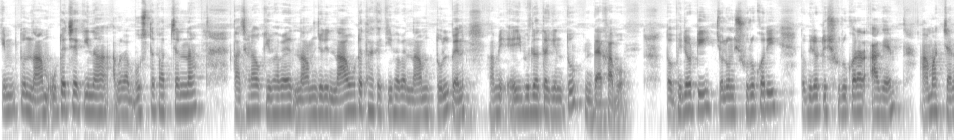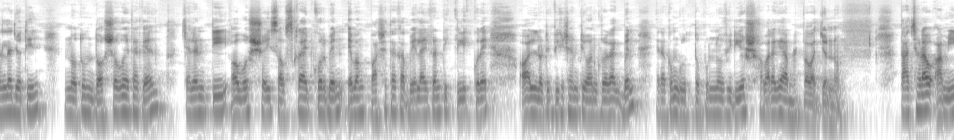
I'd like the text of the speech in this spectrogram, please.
কিন্তু নাম উঠেছে কি না আপনারা বুঝতে পারছেন না। তাছাড়াও কীভাবে নাম যদি না উঠে থাকে, কীভাবে নাম তুলবেন, আমি এই ভিডিওতে কিন্তু দেখাবো। তো ভিডিওটি চলুন শুরু করি। তো ভিডিওটি শুরু করার আগে আমার চ্যানেলে যদি নতুন দর্শক হয়ে থাকেন, চ্যানেলটি অবশ্যই সাবস্ক্রাইব করবেন এবং পাশে থাকা বেল আইকনটি ক্লিক করে অল নোটিফিকেশানটি অন করে রাখবেন এরকম গুরুত্বপূর্ণ ভিডিও সবার আগে আপডেট পাওয়ার জন্য। তাছাড়াও আমি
